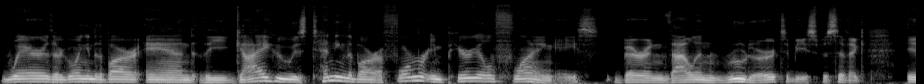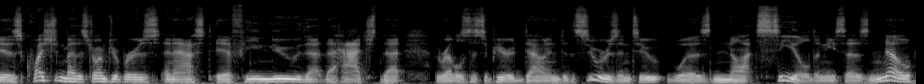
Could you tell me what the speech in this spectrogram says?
where they're going into the bar, and the guy who is tending the bar, a former Imperial flying ace, Baron Valen Rudor to be specific, is questioned by the stormtroopers and asked if he knew that the hatch that the rebels disappeared down into the sewers into was not sealed. And he says no.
